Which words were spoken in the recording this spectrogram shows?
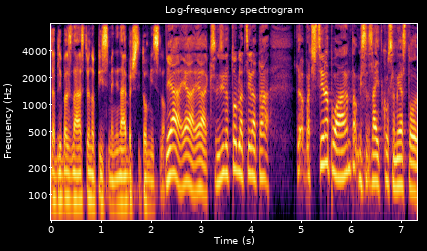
da bi bili znanstveno pismeni, najbrž si to mislil. Ja, ja, ja. ker se mi zdi, da to je bila cela ta. ta Pač cela poanta, mislim, da tako sem jaz to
